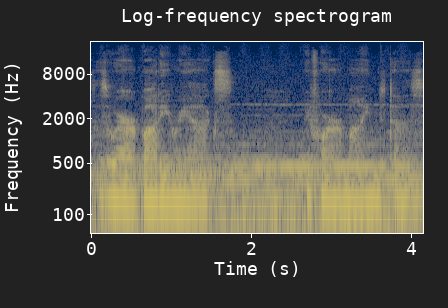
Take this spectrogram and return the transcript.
This is where our body reacts before our mind does.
